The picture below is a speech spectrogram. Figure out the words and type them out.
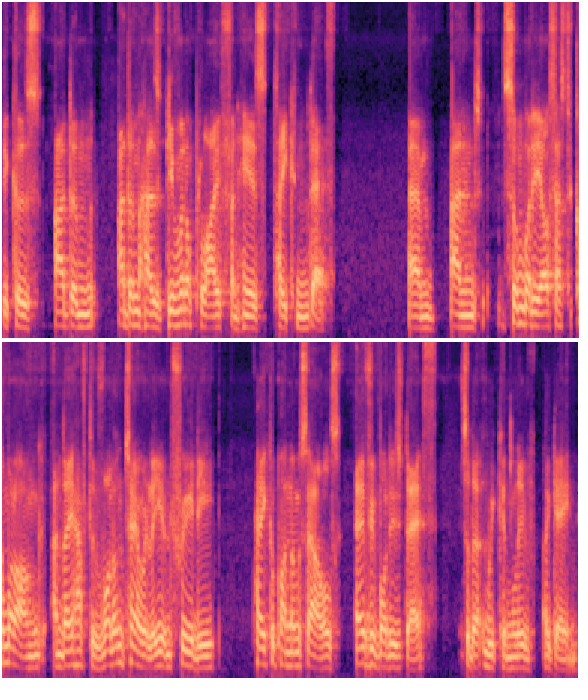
because Adam Adam has given up life and he has taken death. Um, and somebody else has to come along and they have to voluntarily and freely take upon themselves everybody's death so that we can live again.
